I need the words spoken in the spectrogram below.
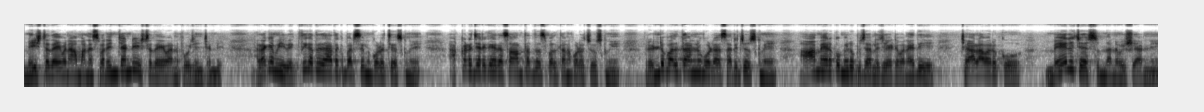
మీ ఇష్టదైవ నామాన్ని స్మరించండి ఇష్టదైవాన్ని పూజించండి. అలాగే మీ వ్యక్తిగత జాతక పరిశీలన కూడా చేసుకుని అక్కడ జరిగే దశాంతర్దశ ఫలితాన్ని కూడా చూసుకుని రెండు ఫలితాలను కూడా సరిచూసుకుని ఆ మేరకు మీరు ఉపచారాలు చేయడం అనేది చాలా వరకు మేలు చేస్తుందన్న విషయాన్ని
